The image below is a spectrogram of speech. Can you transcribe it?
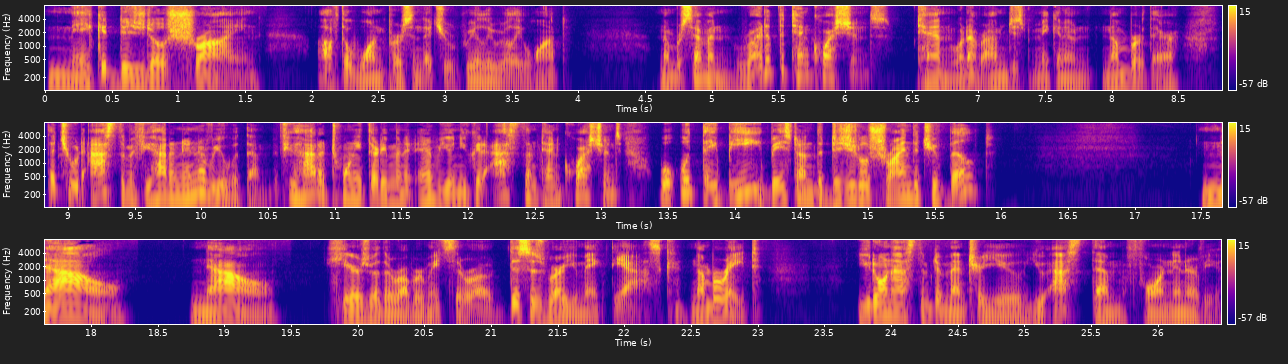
make a digital shrine of the one person that you really, really want. Number seven, write up the 10 questions. 10, whatever, I'm just making a number there, that you would ask them if you had an interview with them. If you had a 20, 30 minute interview and you could ask them 10 questions, what would they be based on the digital shrine that you've built? Now, now, here's where the rubber meets the road. This is where you make the ask. Number eight, you don't ask them to mentor you, you ask them for an interview.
